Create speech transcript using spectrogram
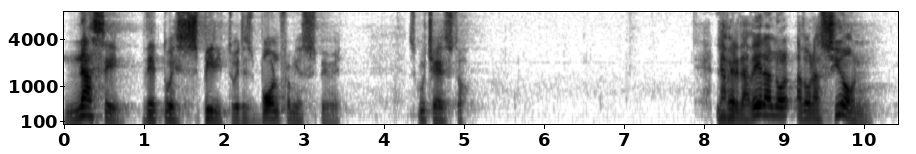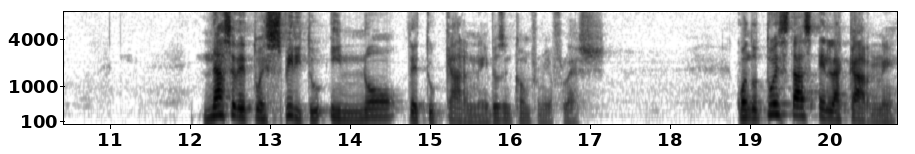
nace de tu espíritu. It is born from your spirit. Escuche esto. La verdadera adoración nace de tu espíritu y no de tu carne. It doesn't come from your flesh. Cuando tú estás en la carne,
